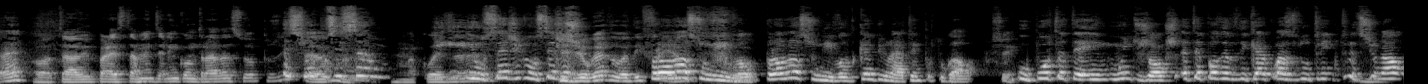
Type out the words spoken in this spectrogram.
É? O Otávio parece também ter encontrado a sua posição. A sua posição. Uma coisa. E, e o Sérgio, o Sérgio que jogador diferente. Para o nosso nível, para o nosso nível de campeonato em Portugal, Sim. o Porto até em muitos jogos até pode dedicar quase do trinco tradicional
